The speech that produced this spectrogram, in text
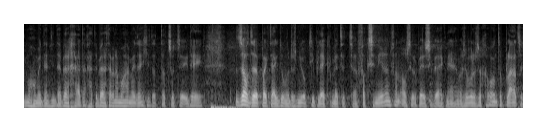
Mohammed net niet naar berg gaat, dan gaat de berg naar Mohammed. Weet je, dat, dat soort uh, ideeën. Dezelfde praktijk doen we dus nu op die plek met het vaccineren van Oost-Europese werknemers. Zo worden ze gewoon ter plaatse,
